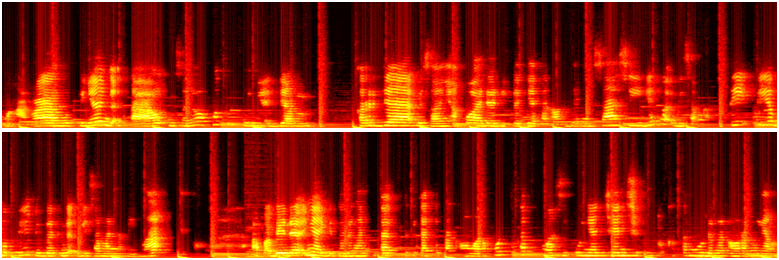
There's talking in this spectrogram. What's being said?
marah buktinya nggak tahu. Misalnya aku tuh punya jam kerja misalnya aku ada di kegiatan organisasi dia nggak bisa ngerti. Dia buktinya juga nggak bisa menerima apa bedanya gitu dengan kita ketika kita keluar pun kita masih punya change untuk ketemu dengan orang yang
